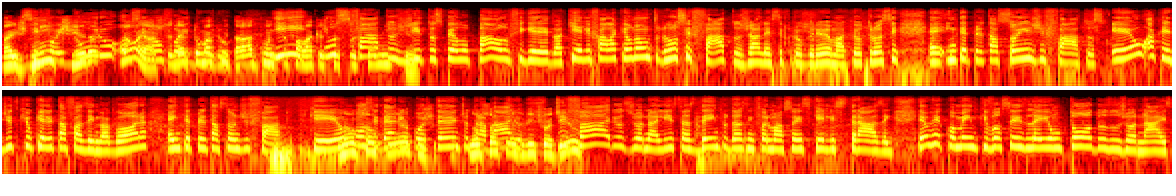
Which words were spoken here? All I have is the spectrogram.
mas se foi mentira duro ou não se é. não Acho que você foi deve tomar duro. cuidado quando e você falar que as os pessoas estão fatos mentindo. ditos pelo Paulo Figueiredo aqui, ele fala que eu não trouxe fatos já nesse programa, que eu trouxe é, interpretações de fatos. Eu acredito que o que ele está fazendo agora é interpretação de fato, porque eu Não considero 500, importante o não trabalho 528 de mil? vários jornalistas dentro das informações que eles trazem. Eu recomendo que vocês leiam todos os jornais,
